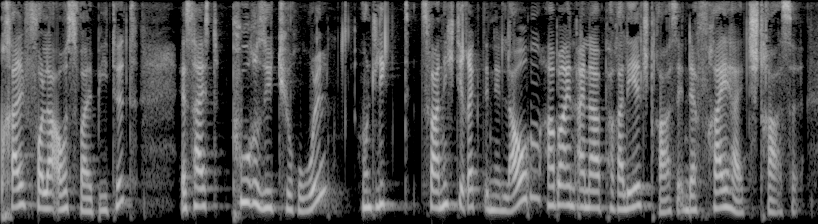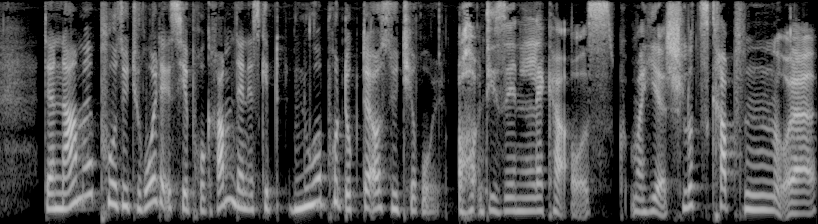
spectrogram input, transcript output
prallvolle Auswahl bietet. Es heißt Pure Südtirol und liegt zwar nicht direkt in den Lauben, aber in einer Parallelstraße, in der Freiheitsstraße. Der Name Pur Südtirol, der ist hier Programm, denn es gibt nur Produkte aus Südtirol. Oh, und die sehen lecker aus. Guck mal hier, Schlutzkrapfen oder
